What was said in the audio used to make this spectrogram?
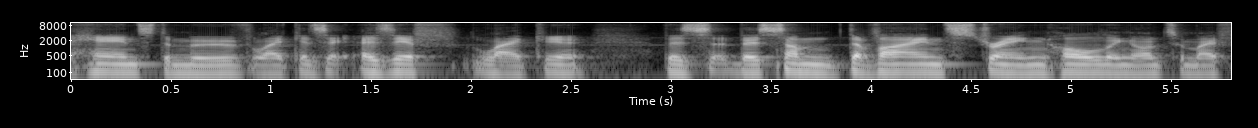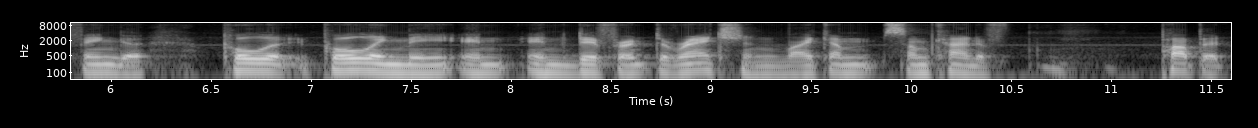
hands to move, like as as if like uh, there's there's some divine string holding onto my finger, pull, pulling me in in a different direction, like I'm some kind of puppet.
